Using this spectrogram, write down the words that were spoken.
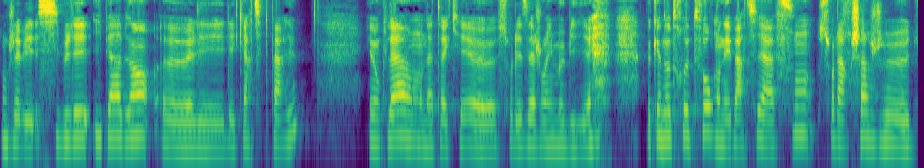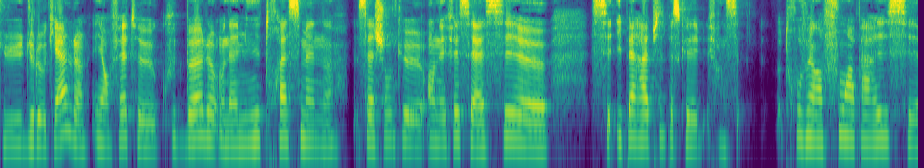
donc j'avais ciblé hyper bien les, les quartiers de Paris. Et donc là, on attaquait euh, sur les agents immobiliers. donc à notre retour, on est parti à fond sur la recherche euh, du, local. Et en fait, euh, coup de bol, on a mis trois semaines, sachant que en effet, c'est assez, c'est hyper rapide parce que, enfin, trouver un fonds à Paris, c'est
